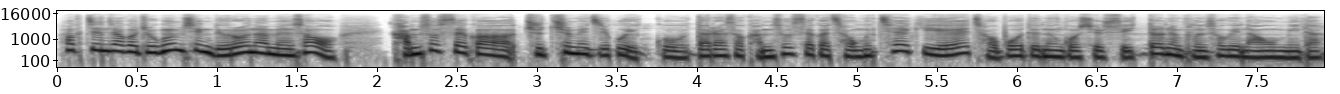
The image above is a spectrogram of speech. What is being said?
확진자가 조금씩 늘어나면서 감소세가 주춤해지고 있고 따라서 감소세가 정체기에 접어드는 것일 수 있다는 분석이 나옵니다.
